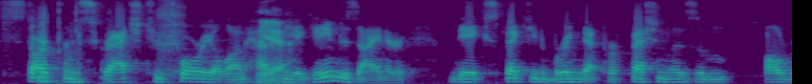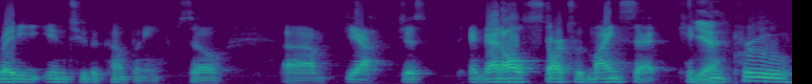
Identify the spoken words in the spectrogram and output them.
start from scratch tutorial on how Yeah. to be a game designer. They expect you to bring that professionalism already into the company. So, um, yeah, just and that all starts with mindset. Can Yeah. you prove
